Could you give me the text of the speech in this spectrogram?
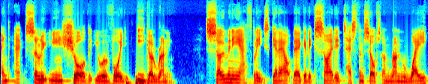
and absolutely ensure that you avoid ego running. So many athletes get out there, get excited, test themselves, and run way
